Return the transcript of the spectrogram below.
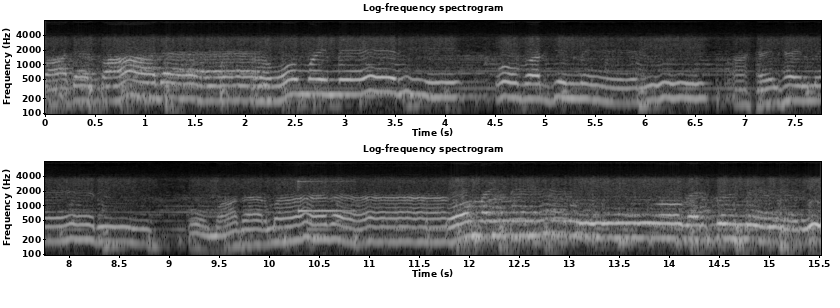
Father, Father. Oh my Mary, oh Virgin Mary, ah, hail hail Mary. Oh mother, mother, oh my Mary, oh Virgin Mary,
